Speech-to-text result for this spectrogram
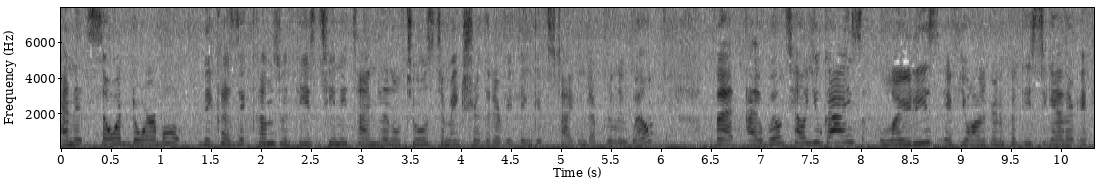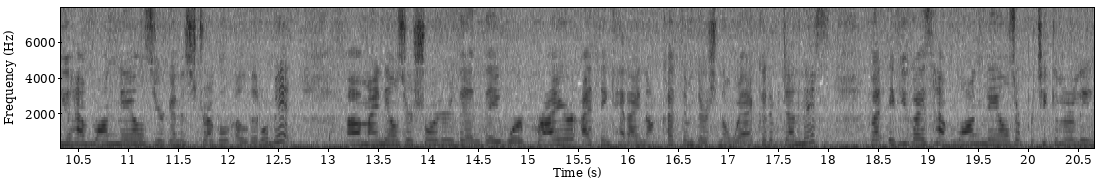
And it's so adorable because it comes with these teeny tiny little tools to make sure that everything gets tightened up really well. But I will tell you guys, ladies, if you are going to put these together, if you have long nails, you're going to struggle a little bit. Uh, my nails are shorter than they were prior. I think had I not cut them, there's no way I could have done this. But if you guys have long nails or particularly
